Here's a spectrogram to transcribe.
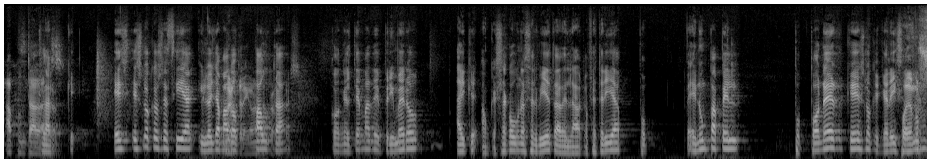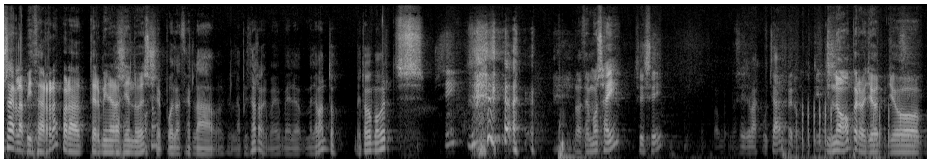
apuntadas. Claro, que es, es lo que os decía y lo he llamado no pauta con el tema de primero, hay que, aunque sea con una servilleta de la cafetería, en un papel po- poner qué es lo que queréis. ¿Podemos hacer. usar la pizarra para terminar haciendo O eso? se puede hacer la, la pizarra, me, me- me levanto, me tengo que mover. Sí. ¿Lo hacemos ahí? Sí, sí. No sé si se va a escuchar, pero... No, pero yo, yo,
